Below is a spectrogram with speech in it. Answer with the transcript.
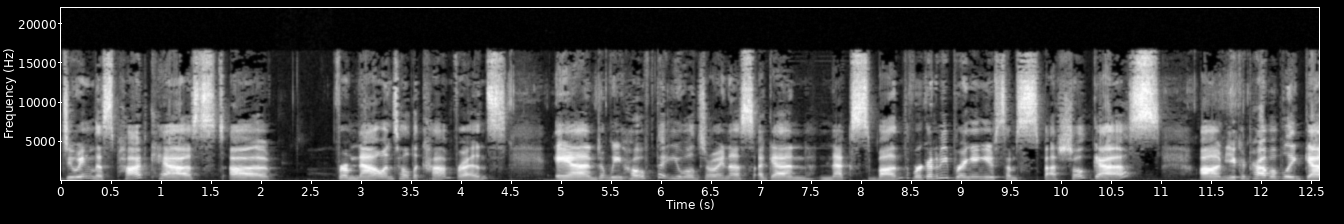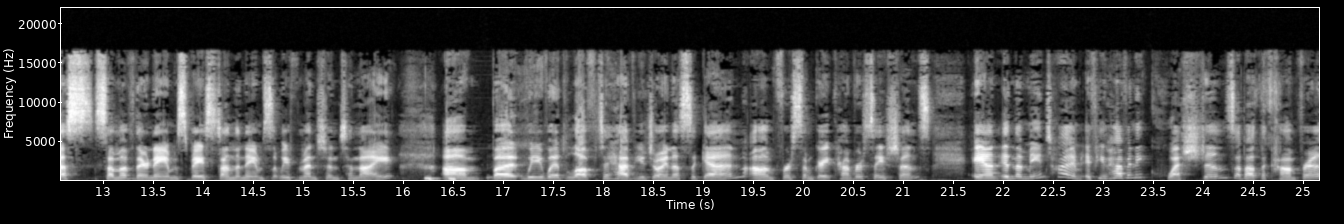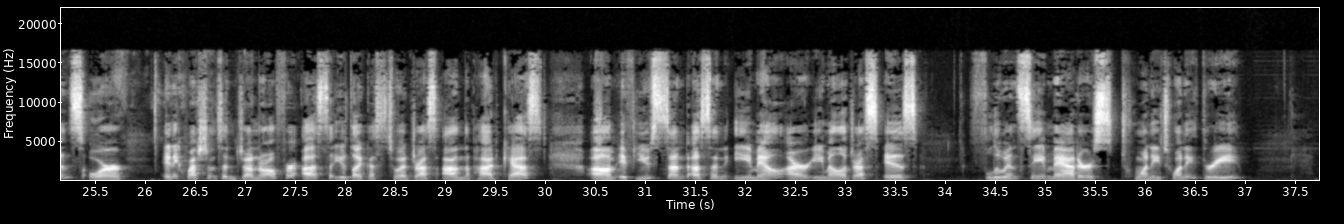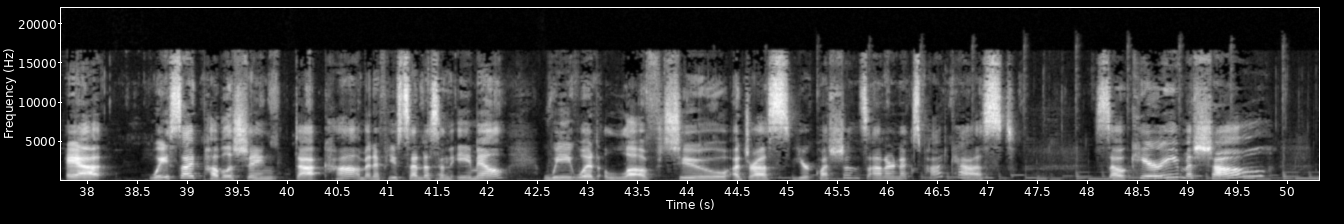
doing this podcast uh, from now until the conference. And we hope that you will join us again next month. We're going to be bringing you some special guests. Um, you could probably guess some of their names based on the names that we've mentioned tonight. Um, but we would love to have you join us again um, for some great conversations. And in the meantime, if you have any questions about the conference or any questions in general for us that you'd like us to address on the podcast, um, if you send us an email, our email address is Fluency Matters 2023 at waysidepublishing.com. And if you send us an email, we would love to address your questions on our next podcast. So, Carrie, Michelle,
